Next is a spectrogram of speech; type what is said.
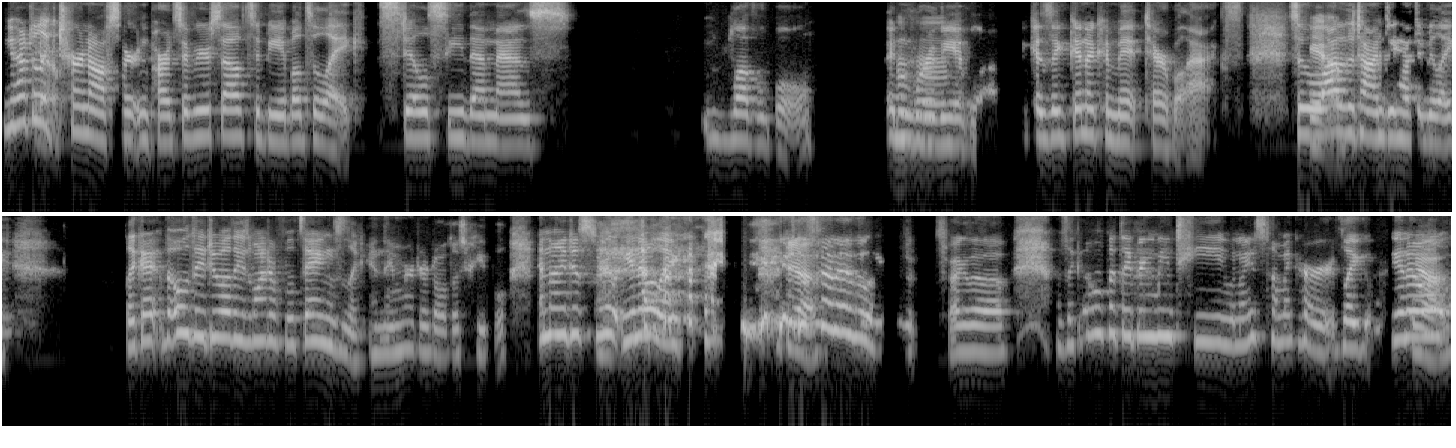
you have to like turn off certain parts of yourself to be able to like still see them as lovable and mm-hmm. worthy of love because they're gonna commit terrible acts. So a lot of the times you have to be like, like, I, oh, they do all these wonderful things, like, and they murdered all those people, and I just, you know, like, yeah, kind of like shrug off. I was like, oh, but they bring me tea when my stomach hurts, like, you know. Yeah.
